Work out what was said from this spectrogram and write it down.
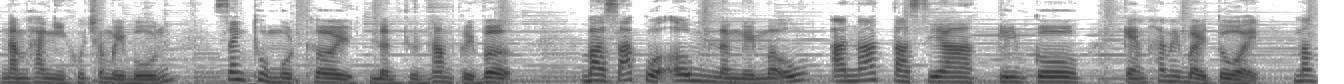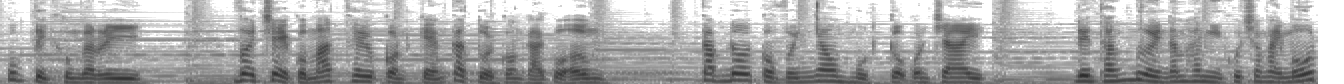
Năm 2014, danh thủ một thời lần thứ năm cưới vợ. Bà xã của ông là người mẫu Anastasia Klimko, kém 27 tuổi, mang quốc tịch Hungary. Vợ trẻ của Matthew còn kém cả tuổi con gái của ông. Cặp đôi có với nhau một cậu con trai. Đến tháng 10 năm 2021,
